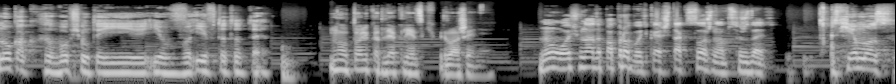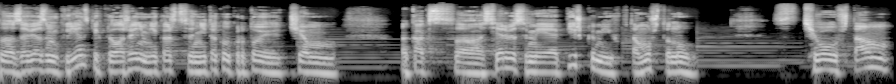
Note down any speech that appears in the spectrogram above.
Ну, как, в общем-то, и, и, в, и в ТТТ. Ну, только для клиентских приложений. Ну, в общем, надо попробовать, конечно, так сложно обсуждать. Схема с э, завязыванием клиентских приложений, мне кажется, не такой крутой, чем э, как с э, сервисами и API-шками их, потому что, ну, с чего уж там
